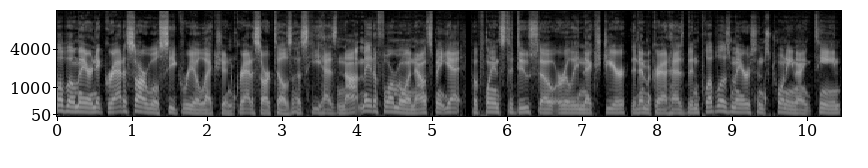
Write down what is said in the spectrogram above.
Pueblo Mayor Nick Gradisar will seek re-election. Gradisar tells us he has not made a formal announcement yet, but plans to do so early next year. The Democrat has been Pueblo's mayor since 2019.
